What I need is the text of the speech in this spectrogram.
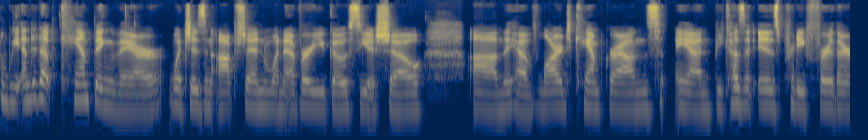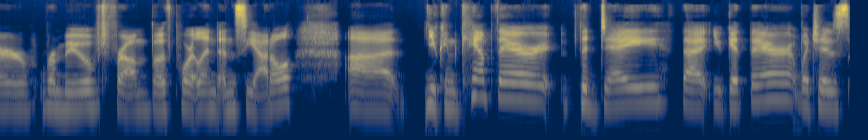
we ended up camping there, which is an option whenever you go see a show. Um, they have large campgrounds, and because it is pretty further removed from both Portland and Seattle, uh, you can camp there the day that you get there, which is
